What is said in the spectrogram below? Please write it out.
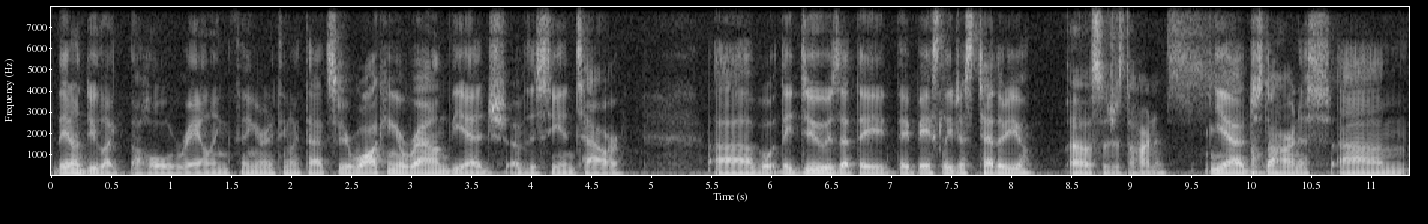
they don't do like the whole railing thing or anything like that. So you're walking around the edge of the CN Tower. Uh, but what they do is that they they basically just tether you. Oh, so just a harness. Yeah, just a harness. Um,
